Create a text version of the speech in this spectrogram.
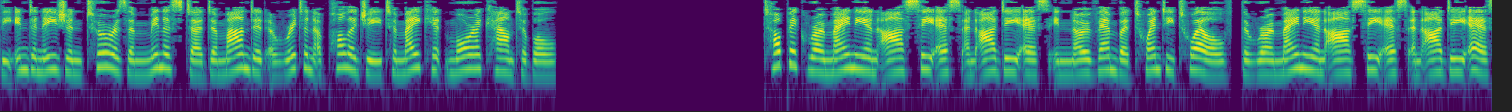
the Indonesian tourism minister demanded a written apology to make it more accountable. Topic Romanian RCS and RDS In November 2012, the Romanian RCS and RDS,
